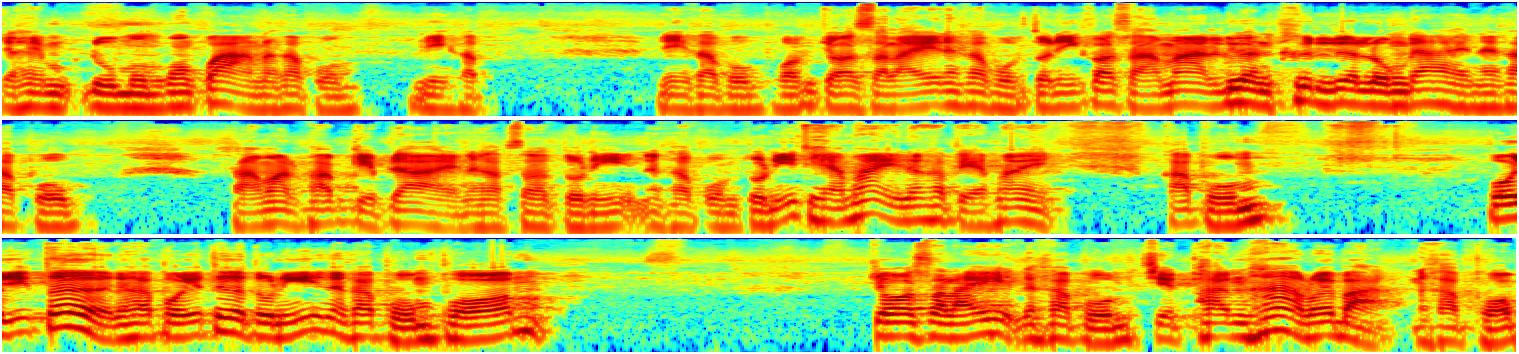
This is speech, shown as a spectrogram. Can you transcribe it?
จะให้ดูมุมกว้างๆนะครับ ผมนี่ครับนี่ครับผมพร้อมจอสไลด์นะครับ ผมตัวนี้ก็สามารถเลื่อนขึ้นเลื่อนลงได้นะครับ ผมสามารถพับเก็บได้นะครับสำหรับตัวนี้นะครับ ผมตัวนี้แถมให้นะครับ แถมให้ครับ ผมโปรเจคเตอร์นะครับโปรเจคเตอร์ตัวนี้นะครับ ผมพร้อม จอสไลด์นะครับผม 7,500 บาทนะครับพร้อม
